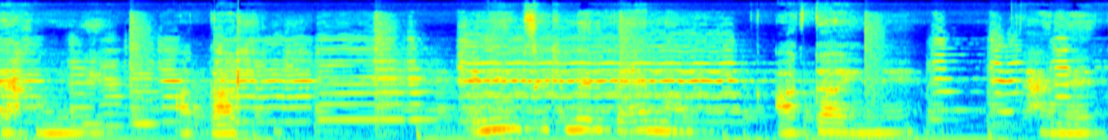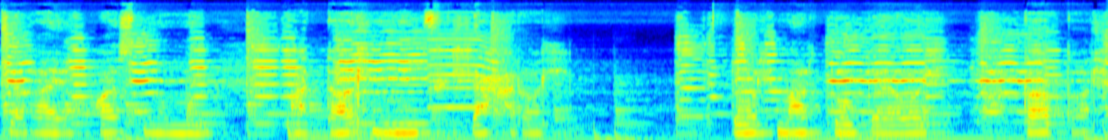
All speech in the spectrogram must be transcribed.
Сайхан үгийг одоо л хэл. Энийг цэлмээр байна уу? Одоо инээ. Та найзаагаа явахаас өмнө одоо л нэмсгэлээ харуул. Дуулмар дуу байвал дотоод бол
